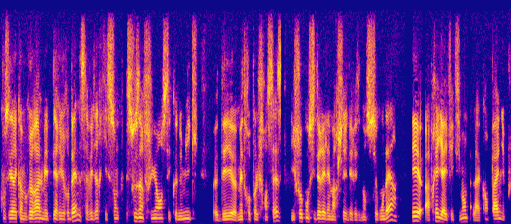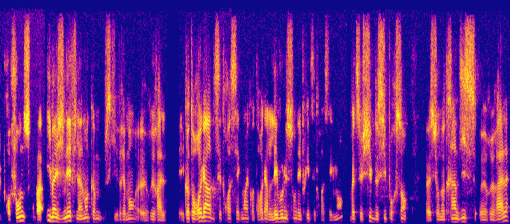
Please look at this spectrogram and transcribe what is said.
considérées comme rurales mais périurbaines, ça veut dire qu'ils sont sous influence économique euh, des métropoles françaises. Il faut considérer les marchés des résidences secondaires et après, il y a effectivement la campagne plus profonde, ce qu'on va imaginer finalement comme ce qui est vraiment rural. Et quand on regarde ces trois segments et quand on regarde l'évolution des prix de ces trois segments, en fait, ce chiffre de 6% euh, sur notre indice euh, rural,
